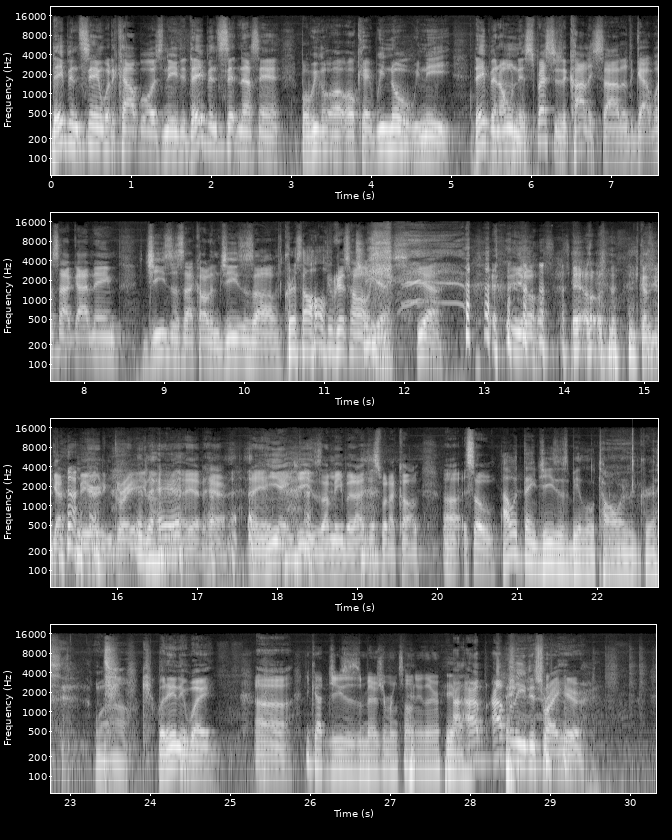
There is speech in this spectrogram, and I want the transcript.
They've been seeing what the Cowboys needed. They've been sitting there saying, "But we go okay. We know what we need." They've been on this, especially the college side of the guy. What's our guy name? Jesus. I call him Jesus. Uh, Chris Hall. Chris Hall. Jeez. Yes. Yeah. you know, because he got the beard and gray. you And the hair. Yeah, yeah, the hair. I mean, he ain't Jesus. I mean, but that's just what I call him. Uh, so I would think Jesus would be a little taller than Chris. wow. But anyway, uh, You got Jesus' measurements on you there. Yeah. I, I, I believe this right here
